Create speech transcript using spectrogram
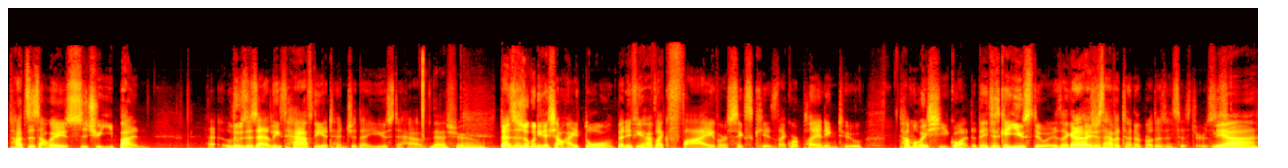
他至少会失去一半 ，loses at least half the attention that you used to have. That's true. 但是如果你的小孩多，but if you have like five or six kids, like we're planning to，他们会习惯的。They just get used to it. It's like I just have a ton of brothers and sisters. Yeah.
